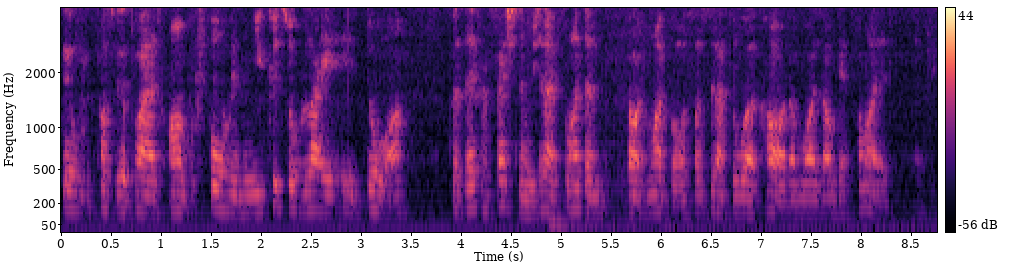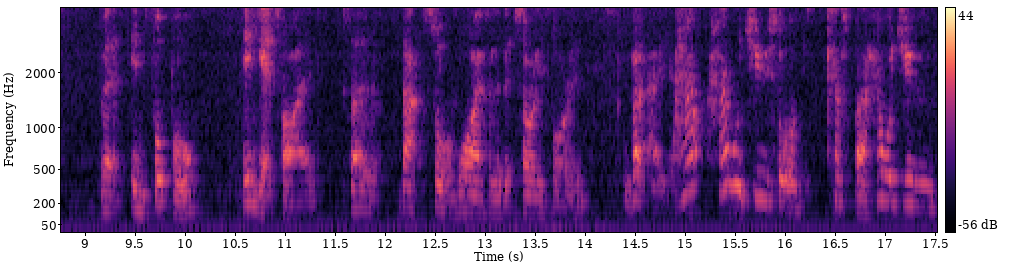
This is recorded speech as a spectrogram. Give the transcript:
feel possibly the players aren't performing, and you could sort of lay at his door, but they're professionals. You know, if I don't like my boss, I still have to work hard, otherwise I'll get fired. But in football, he gets fired. So that's sort of why I feel a bit sorry for him. But uh, how how would you sort of Casper? How would you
